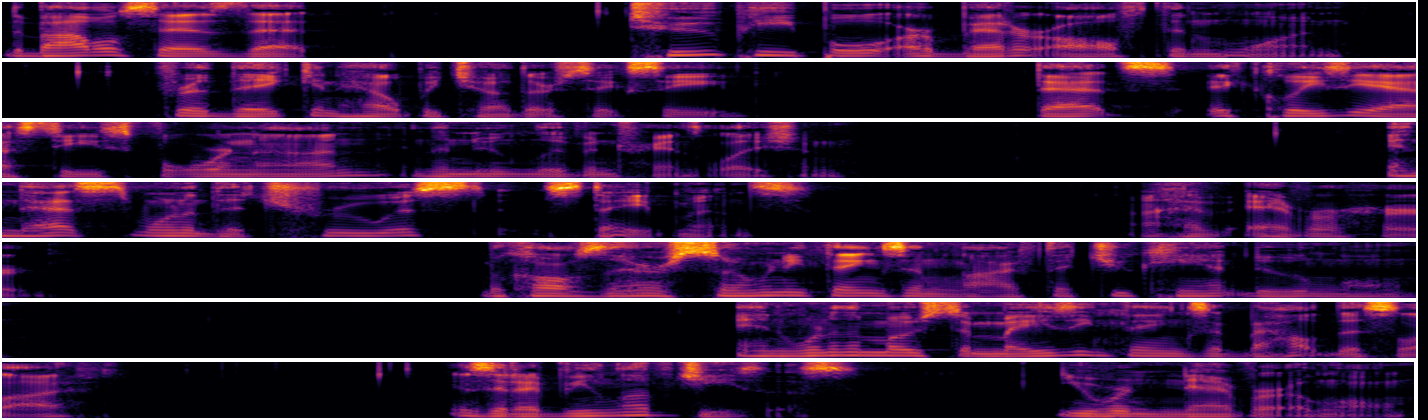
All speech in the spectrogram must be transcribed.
The Bible says that two people are better off than one, for they can help each other succeed. That's Ecclesiastes 4 9 in the New Living Translation. And that's one of the truest statements I have ever heard. Because there are so many things in life that you can't do alone. And one of the most amazing things about this life is that if you love Jesus, you are never alone.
